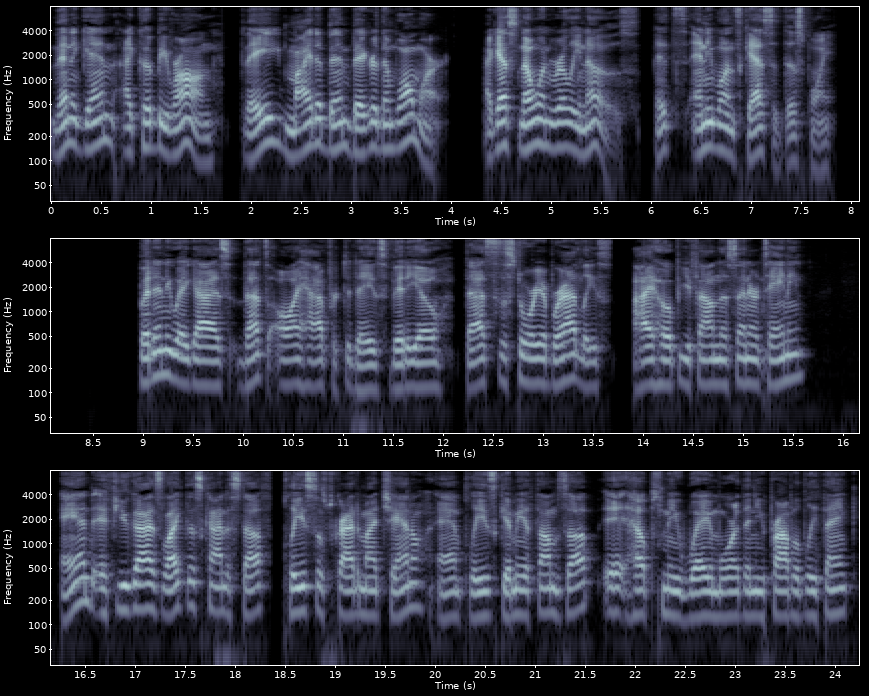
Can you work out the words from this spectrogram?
Then again, I could be wrong. They might have been bigger than Walmart. I guess no one really knows. It's anyone's guess at this point. But anyway, guys, that's all I have for today's video. That's the story of Bradlees. I hope you found this entertaining. And if you guys like this kind of stuff, please subscribe to my channel and please give me a thumbs up. It helps me way more than you probably think.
